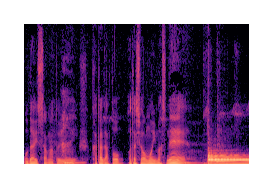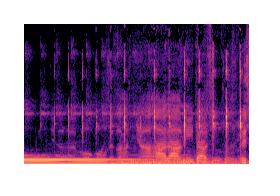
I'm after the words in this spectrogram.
お大師様という方だと私は思いますね。たし別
